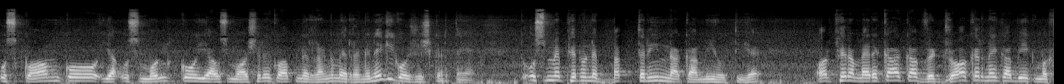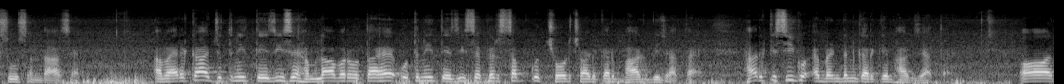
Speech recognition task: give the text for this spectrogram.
اس قوم کو یا اس ملک کو یا اس معاشرے کو اپنے رنگ میں رنگنے کی کوشش کرتے ہیں، تو اس میں پھر انہیں بدترین ناکامی ہوتی ہے۔ اور پھر امریکہ کا وڈرا کرنے کا بھی ایک مخصوص انداز ہے۔ امریکہ جتنی تیزی سے حملہ آور ہوتا ہے، اتنی تیزی سے پھر سب کچھ چھوڑ چھاڑ کر بھاگ بھی جاتا ہے۔ ہر کسی کو ابینڈن کر کے بھاگ جاتا ہے۔ اور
